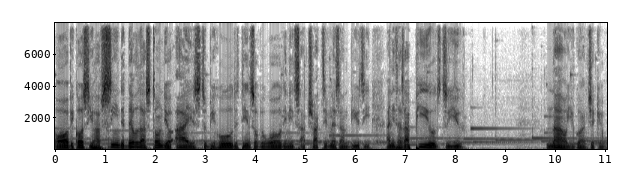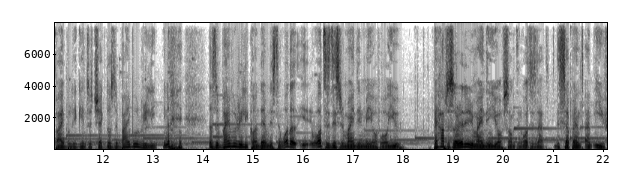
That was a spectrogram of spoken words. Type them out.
or because you have seen the devil has turned your eyes to behold the things of the world in its attractiveness and beauty and it has appealed to you now you go and check your bible again to check does the bible really you know Does the Bible really condemn this thing? What does, what is this reminding me of, or you? Perhaps it's already reminding you of something. What is that? The serpent and Eve.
